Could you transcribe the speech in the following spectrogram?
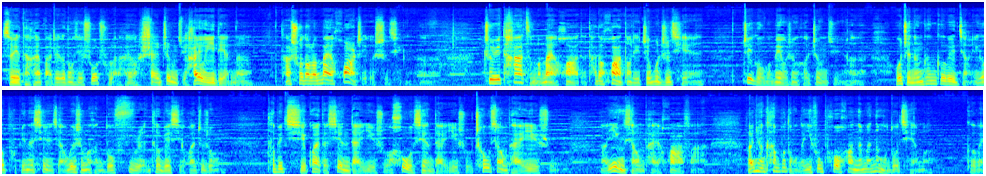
所以他还把这个东西说出来，还要晒证据。还有一点呢，他说到了卖画这个事情啊。至于他怎么卖画的，他的画到底值不值钱？这个我们没有任何证据哈，我只能跟各位讲一个普遍的现象：为什么很多富人特别喜欢这种特别奇怪的现代艺术、后现代艺术、抽象派艺术啊、印象派画法，完全看不懂的一幅破画能卖那么多钱吗？各位，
